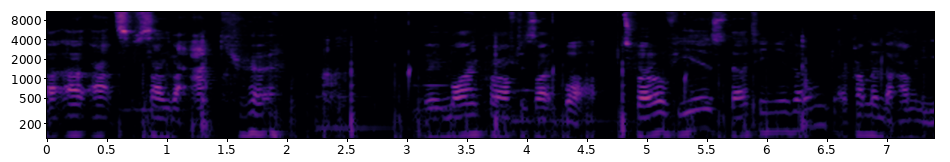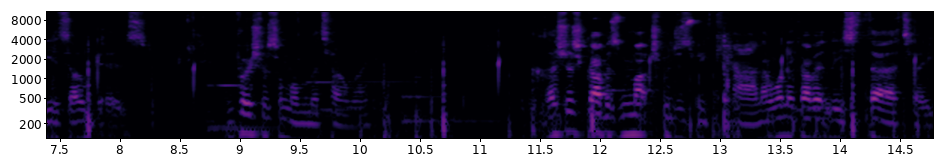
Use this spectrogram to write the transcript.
Uh, uh, that sounds about accurate. I mean, Minecraft is like, what, 12 years, 13 years old? I can't remember how many years old it is. I'm pretty sure someone will tell me. Let's just grab as much wood as we can. I want to grab at least 30.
